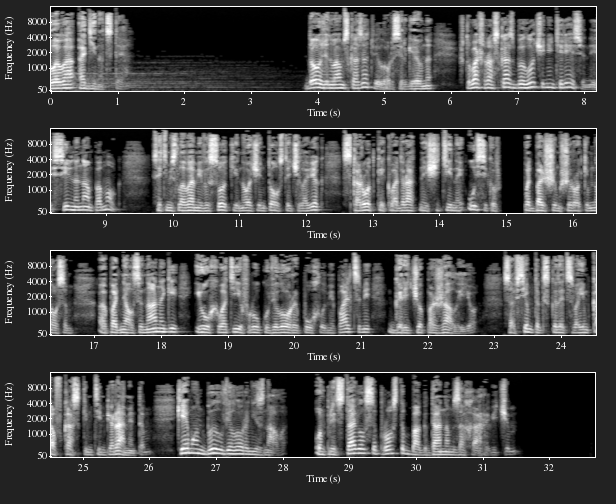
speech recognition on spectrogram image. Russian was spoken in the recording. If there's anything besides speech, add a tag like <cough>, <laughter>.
Глава одиннадцатая Должен вам сказать, Вилор Сергеевна, что ваш рассказ был очень интересен и сильно нам помог. С этими словами высокий, но очень толстый человек с короткой квадратной щетиной усиков под большим широким носом э, поднялся на ноги и, ухватив руку Велоры пухлыми пальцами, горячо пожал ее, совсем, так сказать, своим кавказским темпераментом. Кем он был, Велора не знала. Он представился просто Богданом Захаровичем.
